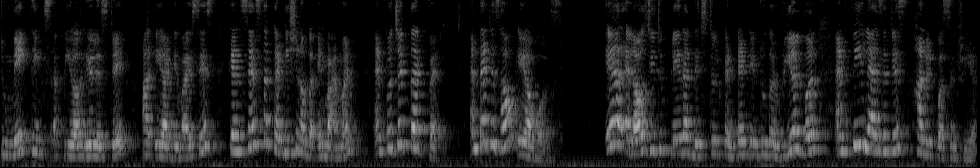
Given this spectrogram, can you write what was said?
To make things appear realistic, our AR devices can sense the condition of the environment and project that well. And that is how AR works. AR allows you to play the digital content into the real world and feel as it is 100% real.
